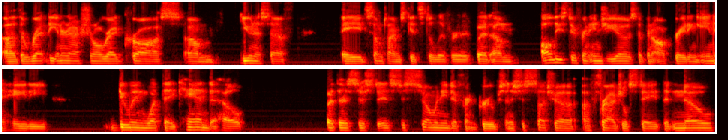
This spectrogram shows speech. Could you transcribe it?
uh, the Red, the International Red Cross, um, UNICEF aid sometimes gets delivered, but um, all these different NGOs have been operating in Haiti, doing what they can to help but there's just it's just so many different groups and it's just such a, a fragile state that no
